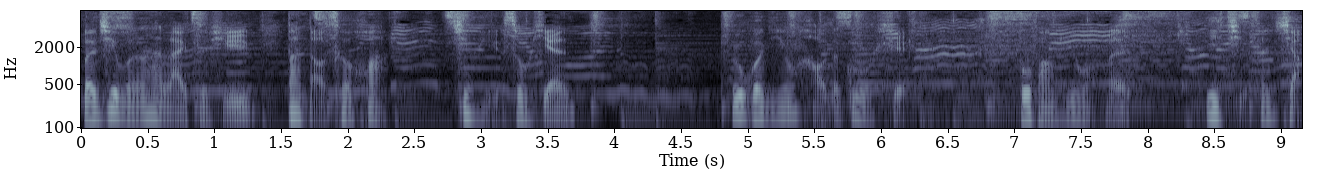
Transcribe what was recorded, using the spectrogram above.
本期文案来自于半岛策划静语素颜。如果你有好的故事，不妨与我们一起分享。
